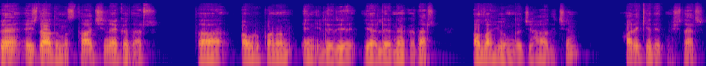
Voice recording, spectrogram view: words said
ve ecdadımız ta Çin'e kadar ta Avrupa'nın en ileri yerlerine kadar Allah yolunda cihad için hareket etmişler.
